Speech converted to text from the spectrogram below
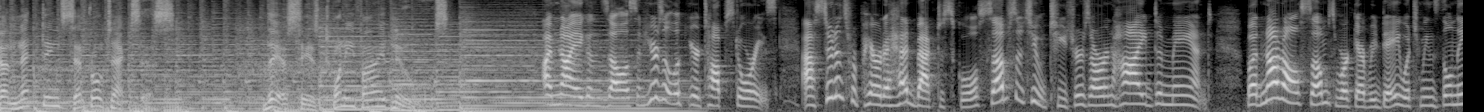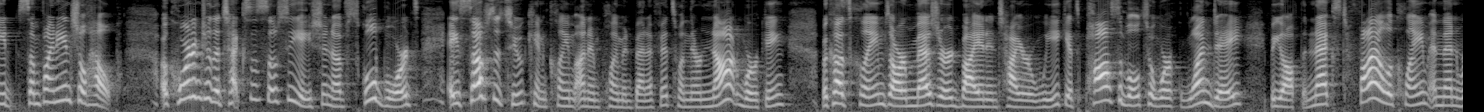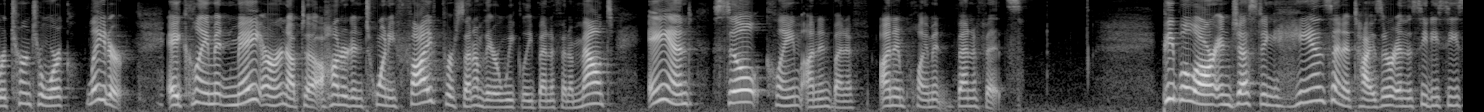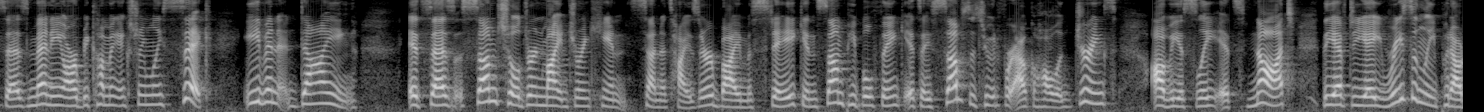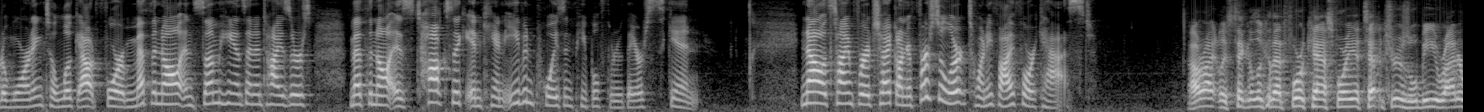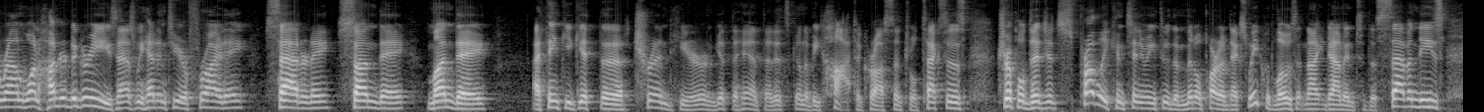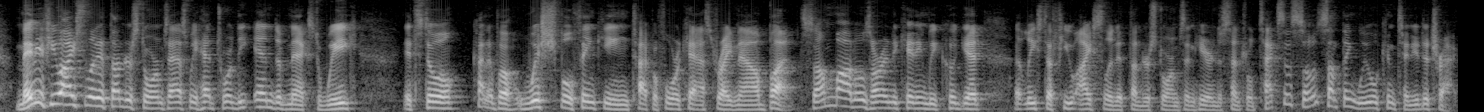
connecting Central Texas. This is 25 News. I'm Naya Gonzalez, and here's a look at your top stories. As students prepare to head back to school, substitute teachers are in high demand. But not all subs work every day, which means they'll need some financial help. According to the Texas Association of School Boards, a substitute can claim unemployment benefits when they're not working. Because claims are measured by an entire week, it's possible to work one day, be off the next, file a claim, and then return to work later. A claimant may earn up to 125% of their weekly benefit amount and still claim unemployment benefits. People are ingesting hand sanitizer, and the CDC says many are becoming extremely sick, even dying. It says some children might drink hand sanitizer by mistake, and some people think it's a substitute for alcoholic drinks. Obviously, it's not. The FDA recently put out a warning to look out for methanol in some hand sanitizers. Methanol is toxic and can even poison people through their skin. Now it's time for a check on your First Alert 25 forecast. All right, let's take a look at that forecast for you. Temperatures will be right around 100 degrees as we head into your Friday, Saturday, Sunday, Monday. I think you get the trend here and get the hint that it's going to be hot across central Texas. Triple digits probably continuing through the middle part of next week with lows at night down into the 70s. Maybe a few isolated thunderstorms as we head toward the end of next week. It's still kind of a wishful thinking type of forecast right now, but some models are indicating we could get at least a few isolated thunderstorms in here into central Texas, so it's something we will continue to track.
